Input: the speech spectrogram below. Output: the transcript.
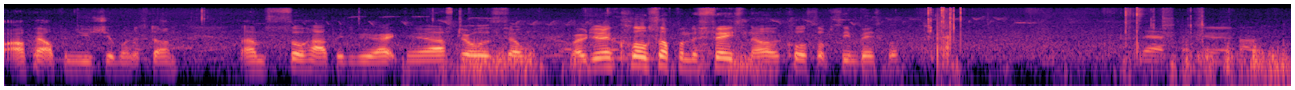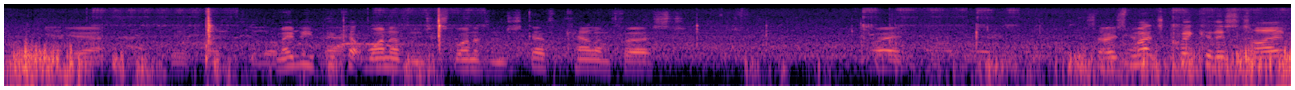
I'll put it up on YouTube when it's done. I'm so happy to be directing it after all this film. We're doing a close up on the face now, a close up scene basically. There. Yeah. Yeah. Maybe pick up one of them, just one of them. Just go for Callum first. Right. So it's much quicker this time.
